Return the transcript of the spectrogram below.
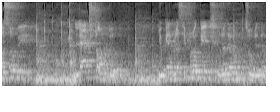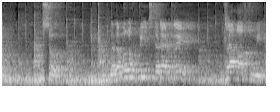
Also be latched onto. You can reciprocate rhythm through rhythm. So, the number of beats that I play, clap after me.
